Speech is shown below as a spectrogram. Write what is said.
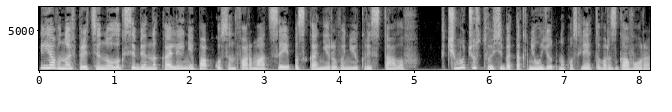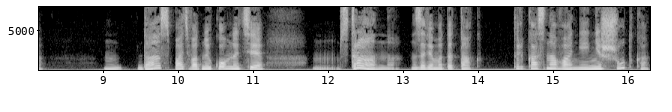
Я вновь притянула к себе на колени папку с информацией по сканированию кристаллов. Почему чувствую себя так неуютно после этого разговора? Да, спать в одной комнате странно, назовем это так. Только основание не шутка.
